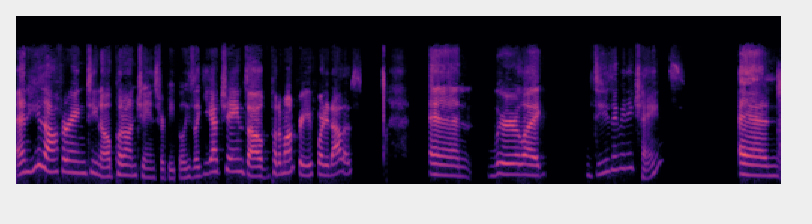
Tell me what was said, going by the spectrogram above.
And he's offering to, you know, put on chains for people. He's like, You got chains? I'll put them on for you, $40. And we're like, Do you think we need chains? And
